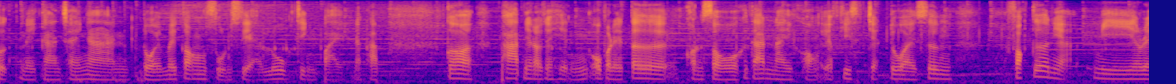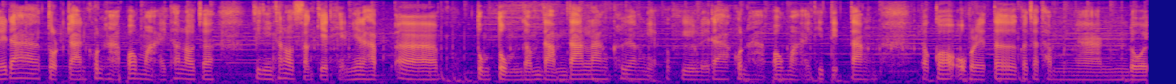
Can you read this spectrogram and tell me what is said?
ฝึกในการใช้งานโดยไม่ต้องสูญเสียลูกจริงไปนะครับ ก็ภาพนี้เราจะเห็นโอเปอเรเตอร์คอนโซลด้านในของ F27 ด้วย ซึ่ง ฟอกเกอร์เนี่ยมีเรดาร์ตรวจการค้นหาเป้าหมาย ถ้าเราจะจริงๆ ถ้าเราสังเกตเห็นเนี่ยนะครับตุ่มๆดำๆด้านล่างเครื่องเนี่ยก็คือเรดาร์ค้นหาเป้าหมายที่ติดตั้ง แล้วก็โอเปอเรเตอร์ก็จะทำงานโดย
